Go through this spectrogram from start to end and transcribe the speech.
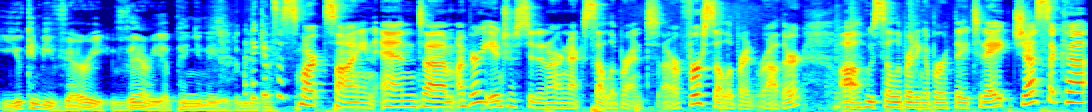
you can be very, very opinionated, Amanda. I think it's a smart sign, and um, I'm very interested in our next celebrant, our first celebrant rather, uh, who's celebrating a birthday today. Jessica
